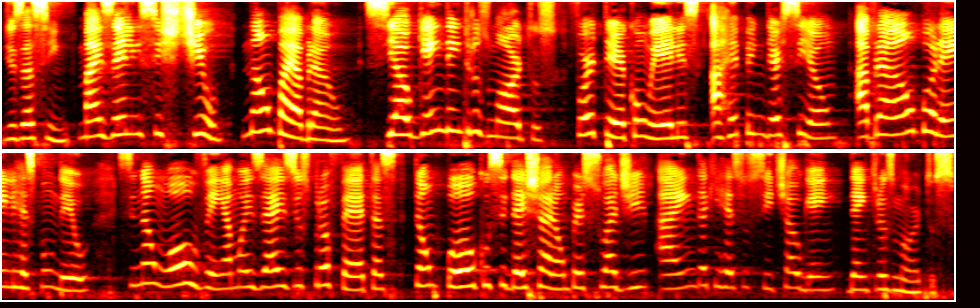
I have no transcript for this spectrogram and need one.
diz assim: Mas ele insistiu: Não, pai Abraão, se alguém dentre os mortos for ter com eles, arrepender-se-ão. Abraão, porém, lhe respondeu: Se não ouvem a Moisés e os profetas, tampouco se deixarão persuadir, ainda que ressuscite alguém dentre os mortos.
